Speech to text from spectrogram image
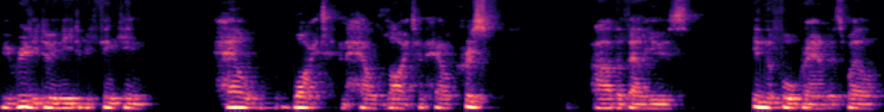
we really do need to be thinking how white and how light and how crisp are the values in the foreground as well.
